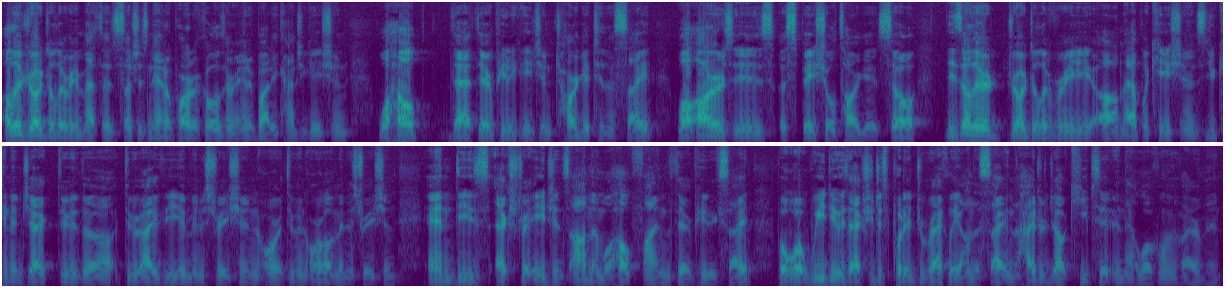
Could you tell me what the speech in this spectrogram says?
Other drug delivery methods such as nanoparticles or antibody conjugation will help that therapeutic agent target to the site, while ours is a spatial target. So these other drug delivery um, applications you can inject through the through IV administration or through an oral administration, and these extra agents on them will help find the therapeutic site. But what we do is actually just put it directly on the site, and the hydrogel keeps it in that local environment.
